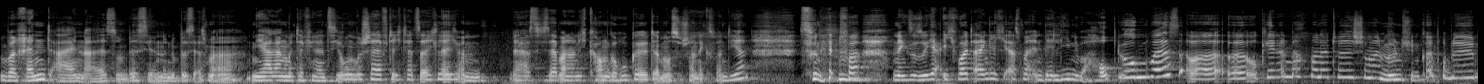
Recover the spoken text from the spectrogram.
überrennt einen alles so ein bisschen. Du bist erstmal ein Jahr lang mit der Finanzierung beschäftigt tatsächlich und da hast dich selber noch nicht kaum geruckelt, da musst du schon expandieren, so in etwa. Und denkst du so, ja, ich wollte eigentlich erstmal in Berlin überhaupt irgendwas, aber äh, okay, dann machen wir natürlich schon mal in München, kein Problem.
